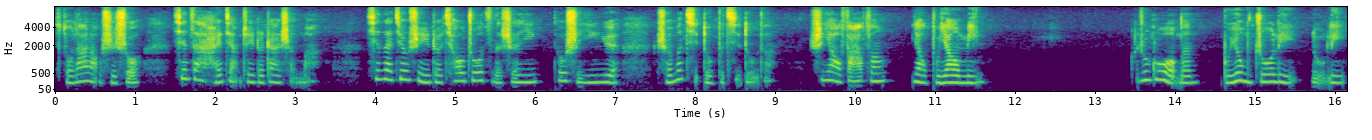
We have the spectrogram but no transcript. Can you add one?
索拉老师说：“现在还讲这个干什么？现在就是一个敲桌子的声音，都是音乐，什么几度不几度的，是要发疯，要不要命？如果我们不用着力努力，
